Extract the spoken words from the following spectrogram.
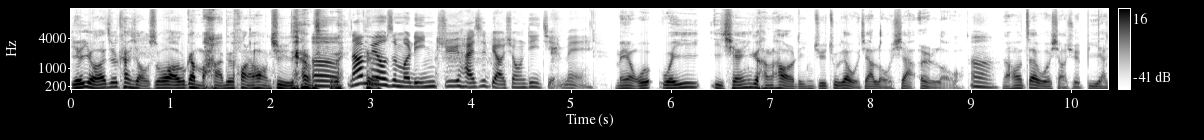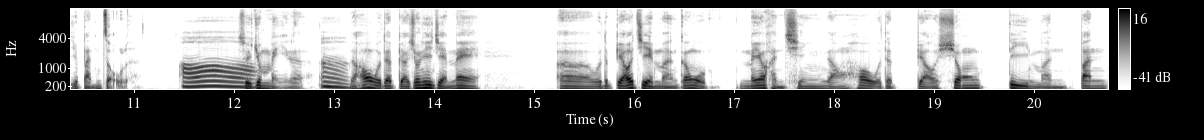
也有啊，就看小说啊，或干嘛，就晃来晃去这样子。嗯，然后 没有什么邻居，还是表兄弟姐妹？没有，我唯一以前一个很好的邻居住在我家楼下二楼。嗯，然后在我小学毕业他就搬走了。哦，所以就没了。嗯，然后我的表兄弟姐妹，呃，我的表姐们跟我没有很亲，然后我的表兄弟们搬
